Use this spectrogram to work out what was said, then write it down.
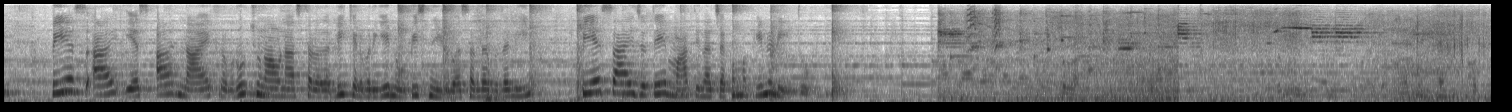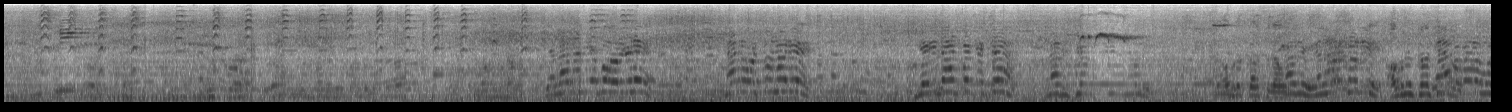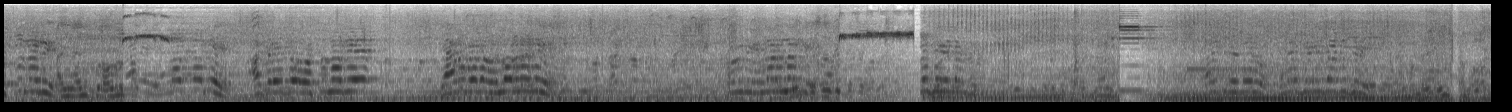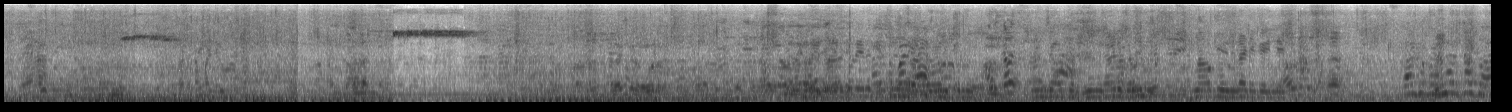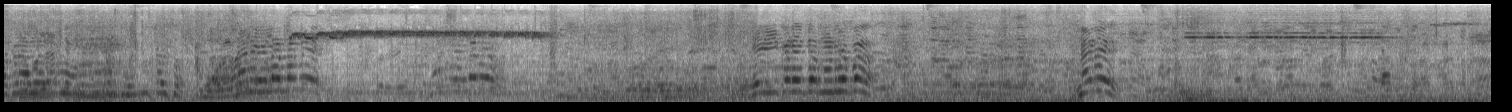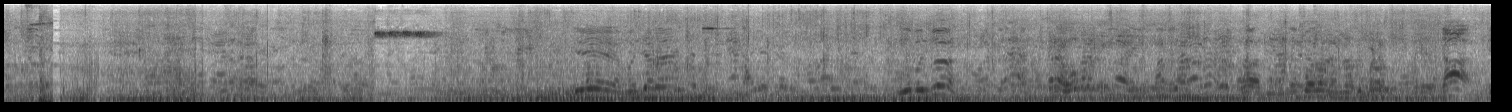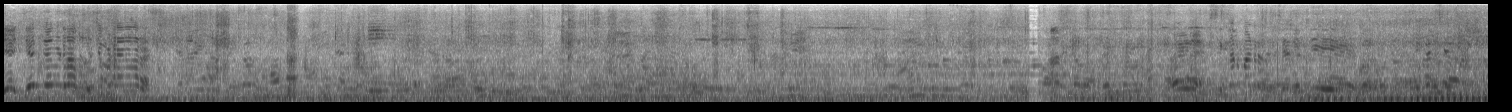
ಪಿಎಸ್ಐ ಎಸ್ಆರ್ ನಾಯಕ್ ರವರು ಚುನಾವಣಾ ಸ್ಥಳದಲ್ಲಿ ಕೆಲವರಿಗೆ ನೋಟಿಸ್ ನೀಡುವ ಸಂದರ್ಭದಲ್ಲಿ ಪಿಎಸ್ಐ ಜೊತೆ ಮಾತಿನ ಚಕಮಕಿ ನಡೆಯಿತು. ಅಷ್ಟು? ನೋಡ್ರಿ ಜೈ ದಾಟ್ಬೇಕಷ್ಟೇ ನೋಡ್ರಿ ಅವ್ರನ್ನ ಕಳ್ಸಿ ನಾವು. ಎಲ್ಲರೂ ನೋಡ್ರಿ ಅವ್ರನ್ನ ಕಳ್ಸಿ ಅಷ್ಟು ನೋಡ್ರಿ ಎಲ್ಲರೂ ನೋಡ್ರಿ ಆ ಕಡೆ ಇದ್ದವ್ರು ಅಷ್ಟು ನೋಡ್ರಿ ಯಾರು ಬೇಡ ಎಲ್ಲರೂ ನೋಡ್ರಿ ನೋಡ್ರಿ, ಎಲ್ಲರೂ. ಆಯ್ತು ಎಲ್ಲರೂ, ಎಲ್ಲ ಜೈ ದಾಟಿಸ್ರಿ. ಕಳ್ಸು, ಬೆಂಗಳೂರು ಕಳ್ಸು, ಆ ಕಡೆ ಎಲ್ಲ ಕಳ್ಸು, ಕಳ್ಸು. ನೋಡ್ರಿ, ಎಲ್ಲ ನೋಡ್ರಿ. Singkat pada, singkat, singkat, singkat.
